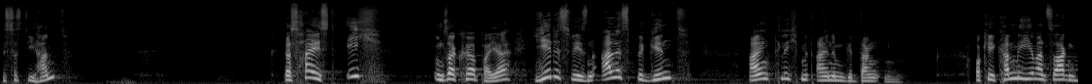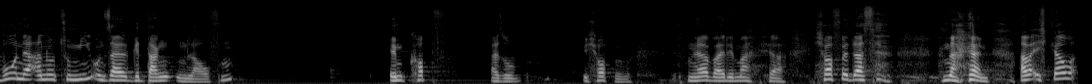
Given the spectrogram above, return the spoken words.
Ist das die Hand? Das heißt, ich unser Körper, ja, jedes Wesen, alles beginnt eigentlich mit einem Gedanken. Okay, kann mir jemand sagen, wo in der Anatomie unsere Gedanken laufen? Im Kopf. Also, ich hoffe. Ja, bei dem, ja, ich hoffe, dass. Nein, aber ich glaube,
